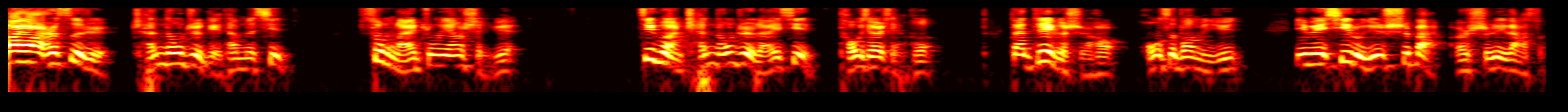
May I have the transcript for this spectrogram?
八月二十四日，陈同志给他们的信送来中央审阅。尽管陈同志来信头衔显赫，但这个时候红四方面军因为西路军失败而实力大损，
